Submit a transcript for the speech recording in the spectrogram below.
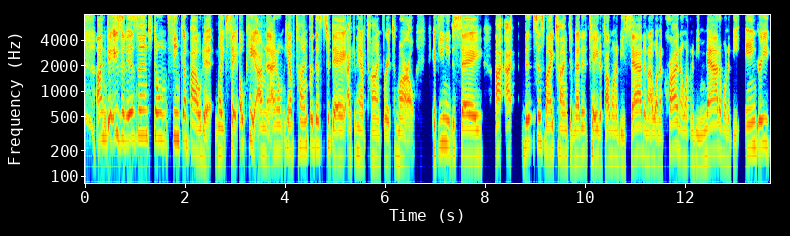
on days it isn't, don't think about it. Like say, okay, I'm I don't have time for this today. I can have time for it tomorrow. If you need to say, I, I this is my time to meditate. If I want to be sad and I want to cry and I want to be mad, I want to be angry,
